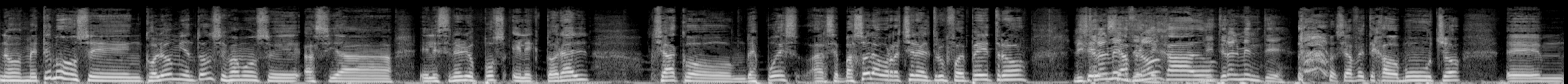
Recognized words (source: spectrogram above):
nos metemos en Colombia entonces, vamos eh, hacia el escenario postelectoral. Ya con después, se pasó la borrachera del triunfo de Petro. se- Literalmente, se, ha festejado. ¿no? Literalmente. se ha festejado mucho. eh,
